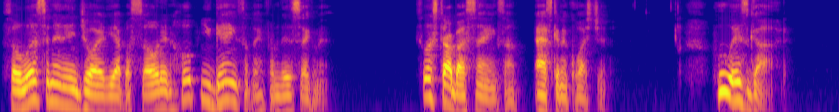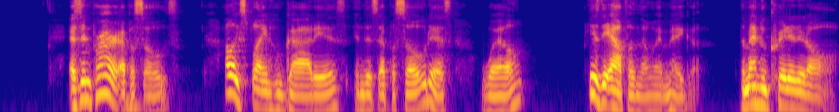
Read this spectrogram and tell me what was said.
So listen and enjoy the episode and hope you gain something from this segment. So let's start by saying some, asking a question. Who is God? As in prior episodes, I'll explain who God is in this episode as well. He is the Alpha and the Omega, the man who created it all.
